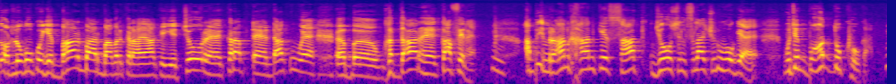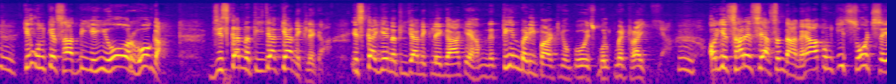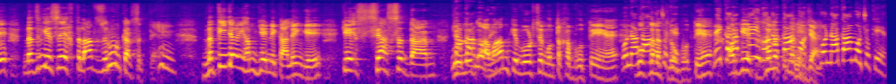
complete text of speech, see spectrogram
اور لوگوں کو یہ بار بار باور کرایا کہ یہ چور ہیں کرپٹ ہیں ڈاکو ہیں غدار ہیں کافر ہیں۔ اب عمران خان کے ساتھ جو سلسلہ شروع ہو گیا ہے مجھے بہت دکھ ہوگا کہ ان کے ساتھ بھی یہی ہو اور ہوگا۔ جس کا نتیجہ کیا نکلے گا؟ اس کا یہ نتیجہ نکلے گا کہ ہم نے تین بڑی پارٹیوں کو اس ملک میں ٹرائی کیا۔ اور یہ سارے سیاستدان ہیں آپ ان کی سوچ سے نظریے سے اختلاف ضرور کر سکتے ہیں۔ نتیجہ ہم یہ نکالیں گے کہ سیاستدان جو لوگ عوام کے ووٹ سے منتخب ہوتے ہیں وہ غلط لوگ ہوتے ہیں اور یہ غلط نتیجہ ہے۔ وہ ناکام ہو چکے ہیں۔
